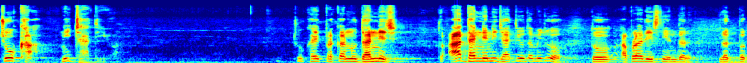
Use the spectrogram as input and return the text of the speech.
ચોખાની જાતિઓ. ચોખા એક પ્રકારનું ધાન્ય છે. તો આ ધાન્યની જાતિઓ તમે જુઓ તો આપણા દેશની અંદર લગભગ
